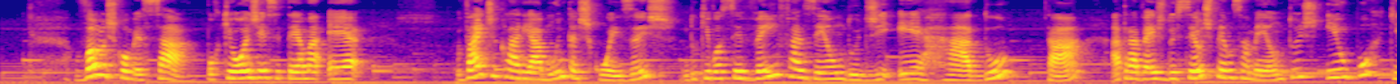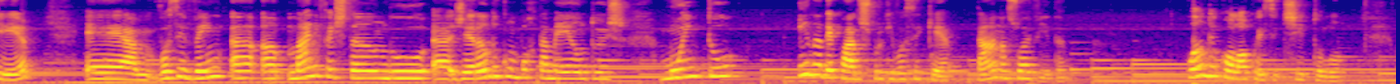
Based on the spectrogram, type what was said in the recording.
Vamos começar porque hoje esse tema é vai te clarear muitas coisas do que você vem fazendo de errado, tá? Através dos seus pensamentos e o porquê é, você vem uh, uh, manifestando, uh, gerando comportamentos muito inadequados para o que você quer, tá? Na sua vida. Quando eu coloco esse título,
